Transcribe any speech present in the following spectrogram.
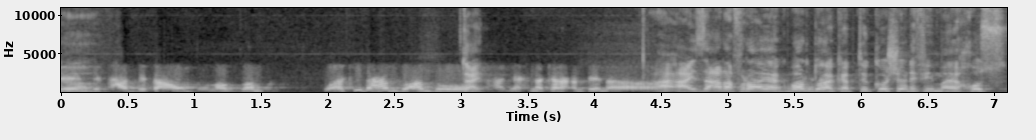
الاتحاد بتاعهم منظم وأكيد عنده عنده طيب. حاجة إحنا كان عندنا عايز أعرف رأيك برضو يا كابتن كشري فيما يخص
